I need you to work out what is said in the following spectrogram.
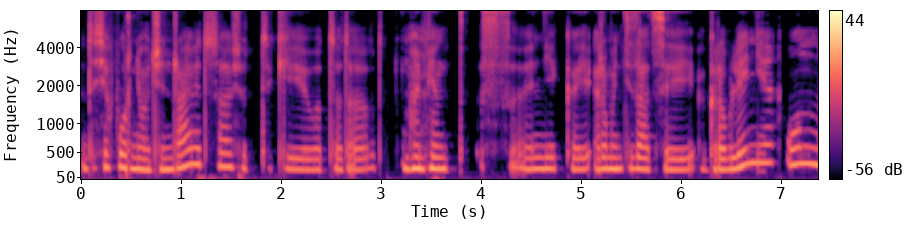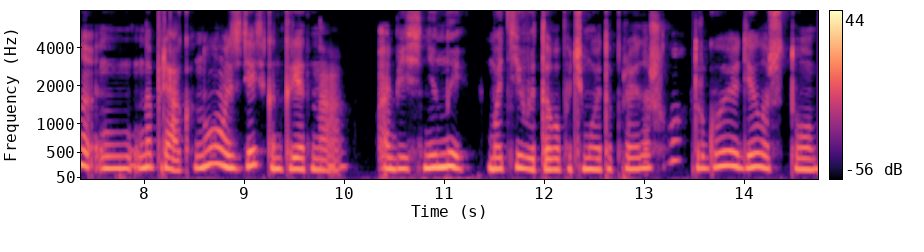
до сих пор не очень нравится. все таки вот этот момент с некой романтизацией ограбления, он напряг. Но здесь конкретно объяснены мотивы того, почему это произошло. Другое дело, что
